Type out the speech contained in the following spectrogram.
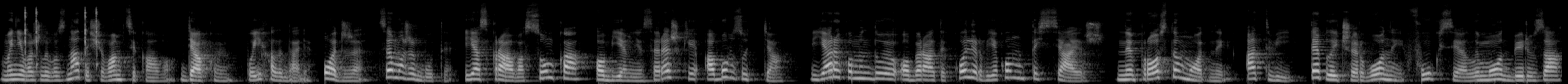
Мені важливо знати, що вам цікаво. Дякую. Поїхали далі. Отже, це може бути яскрава сумка, об'ємні сережки або взуття. Я рекомендую обирати колір, в якому ти сяєш. Не просто модний, а твій. Теплий червоний, фуксія, лимон, бірюза.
